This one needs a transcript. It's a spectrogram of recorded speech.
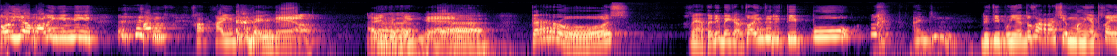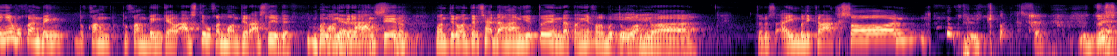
Oh iya paling ini kan ka- kain itu ke bengkel. Aing ke bengkel. Eh. Terus ternyata di bengkel tuh Aing tuh ditipu. Anjing. Ditipunya tuh karena si emangnya tuh kayaknya bukan beng, tukang tukang bengkel asli, bukan montir asli deh. Montir Montir montir asli. montir montir cadangan gitu yang datangnya kalau butuh uang doang. Terus Aing beli klakson. Beli klakson. Terus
